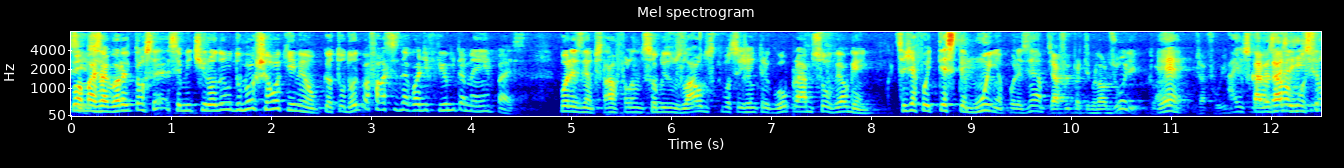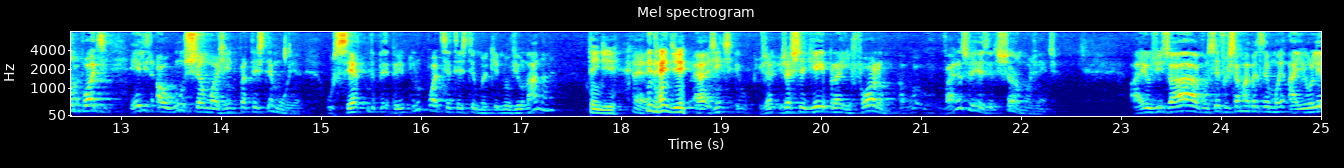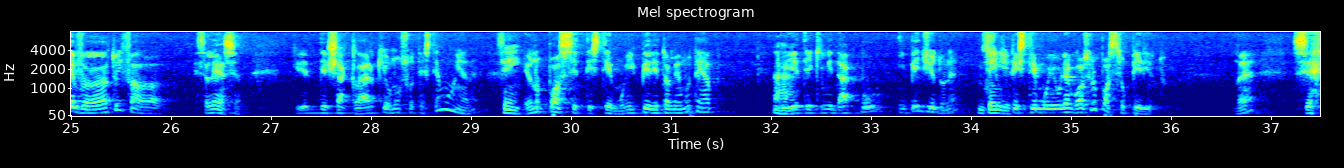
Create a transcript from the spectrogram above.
Pô, mas agora então você me tirou do, do meu chão aqui, meu, porque eu tô doido pra falar esses negócios de filme também, rapaz. Por exemplo, você estava falando sobre os laudos que você já entregou para absolver alguém. Você já foi testemunha, por exemplo? Já fui para tribunal de júri? Claro, É. já fui. Aí os Na caras verdade, a gente você não pode. Eles, alguns chamam a gente para testemunha. O certo do perito não pode ser testemunha, porque ele não viu nada, né? Entendi. É, Entendi. A gente, eu já, já cheguei pra, em fórum várias vezes, eles chamam a gente. Aí eu digo, ah, você foi chamado para testemunha. Aí eu levanto e falo, ó, excelência, queria deixar claro que eu não sou testemunha, né? Sim. Eu não posso ser testemunha e perito ao mesmo tempo. Aham. Eu ia ter que me dar por impedido, né? Entendi. Se eu testemunho o negócio, eu não posso ser o perito. Né? Se-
